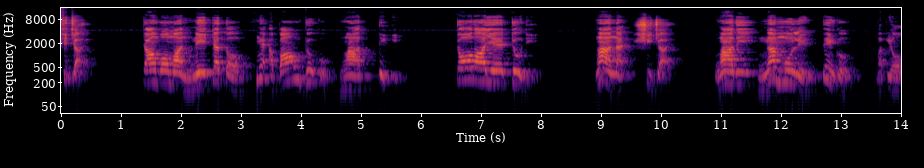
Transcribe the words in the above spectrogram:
ဖြစ်ကြ၏ တောင်ပေါ်မှနေတတ်သောငှက်အပေါင်းတို့ကိုငါသိ၏တောသားရဲ့တို့သည်ငါ၌ရှိကြ၏ငါသည်ငတ်မွန်းလင်တင့်ကိုမပြော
